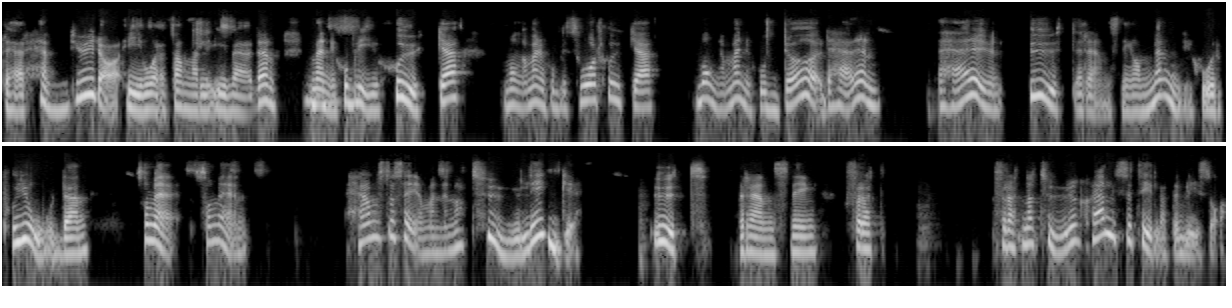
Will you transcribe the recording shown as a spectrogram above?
För det här händer ju idag i vårt samhälle, i världen. Mm. Människor blir ju sjuka, många människor blir svårt sjuka, många människor dör. Det här är, en, det här är ju en utrensning av människor på jorden som är, som är en, hemskt att säga, men en naturlig utrensning för att för att naturen själv ser till att det blir så.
